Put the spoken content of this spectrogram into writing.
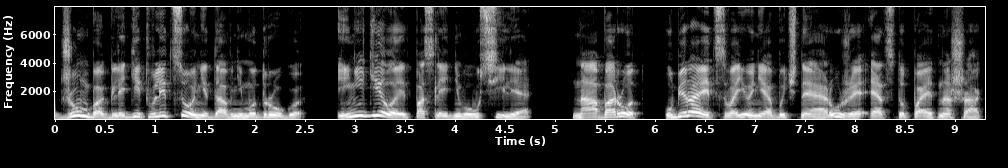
Джумба глядит в лицо недавнему другу и не делает последнего усилия. Наоборот, убирает свое необычное оружие и отступает на шаг.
